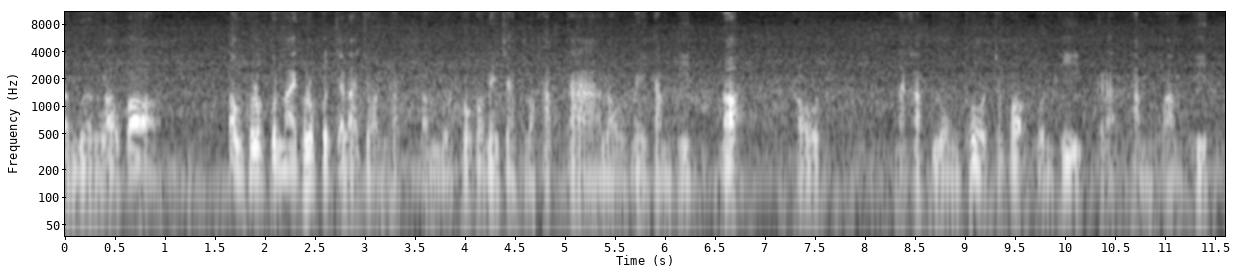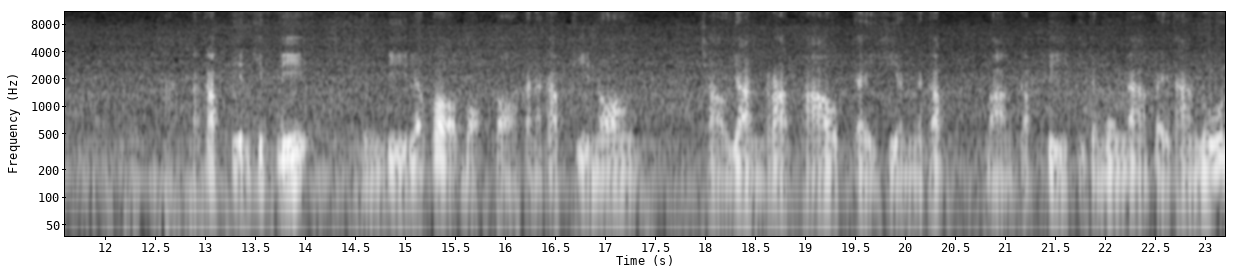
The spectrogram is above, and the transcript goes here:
ลเมืองเราก็ต้องเคารพกฎหมายเคารพกฎจราจรครับตำรวจเขาก็ไม่จับหรอกครับ ถ้าเราไม่ทำผิดเนาะเขานะครับลงโทษเฉพาะคนที่กระทำความผิดนะครับเห็นคลิปนี้เห็นดีแล้วก็บอกต่อกันนะครับ พี่น้องชาวย่านราดพร้าวใกล้เคียงนะครับ บางกับปีที่จะมุ่งหน้าไปทางนู้น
